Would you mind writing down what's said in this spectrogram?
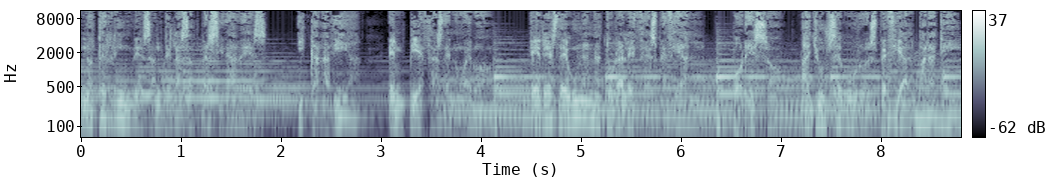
No te rindes ante las adversidades y cada día empiezas de nuevo. Eres de una naturaleza especial. Por eso hay un seguro especial para ti.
